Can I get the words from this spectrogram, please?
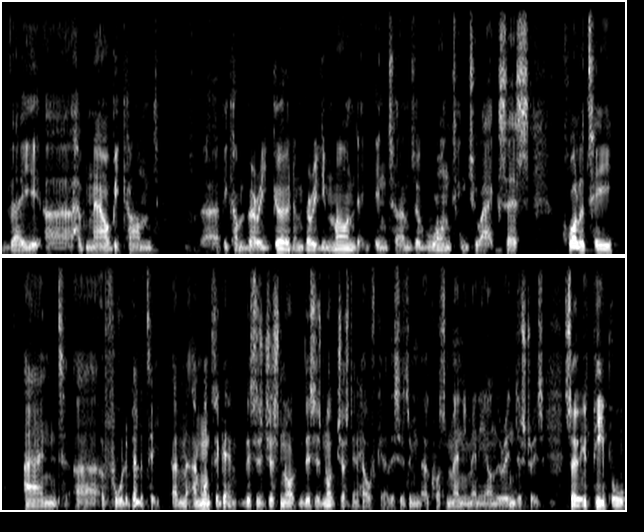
they uh, have now become uh, become very good and very demanding in terms of wanting to access quality and uh, affordability. And, and, once again, this is just not this is not just in healthcare. This is in, across many many other industries. So if people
